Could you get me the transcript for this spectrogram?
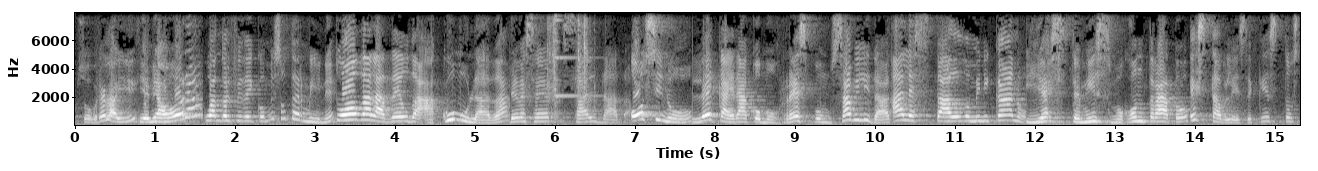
sobre la I tiene ahora, cuando el fideicomiso termine, toda la deuda acumulada debe ser saldada. O si no, le caerá como responsabilidad al Estado dominicano. Y este mismo contrato establece que estos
